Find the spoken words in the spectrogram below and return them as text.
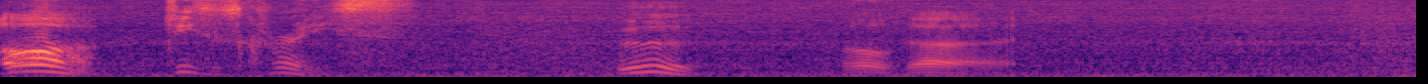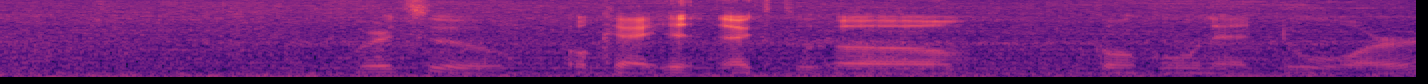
Oh! Jesus Christ! Ugh! Oh god. Where to? Okay, hit next to, um, go go in that door.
